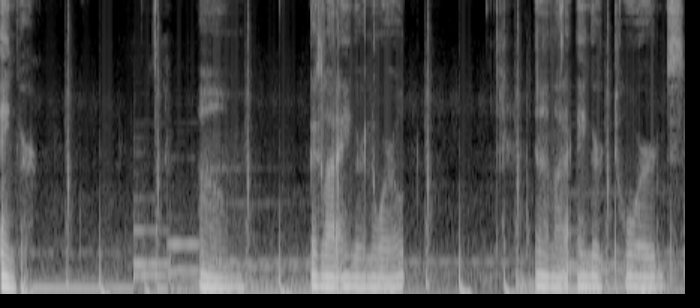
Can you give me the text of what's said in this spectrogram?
anger. Um, there's a lot of anger in the world, and a lot of anger towards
